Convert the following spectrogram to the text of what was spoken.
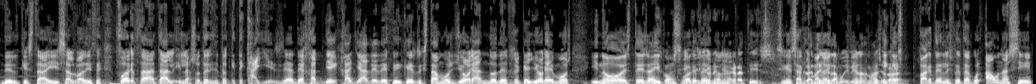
del que está ahí salvado y dice, fuerza, tal. Y las otras diciendo, que te calles. Ya, deja, deja ya de decir que estamos llorando, deja que lloremos y no estés ahí con Sí, que fuerza. y lloren, con que es gratis. Sí, exacto. La Manuel. da muy bien, además, Y que llorar. es parte del espectáculo. Aún así,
